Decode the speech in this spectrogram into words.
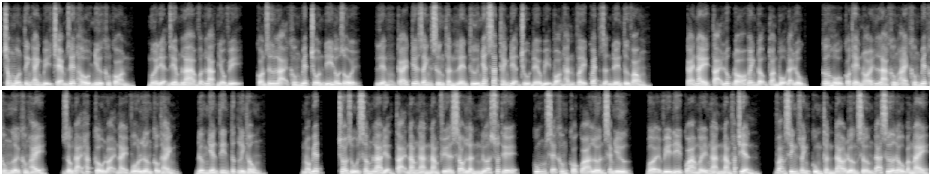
trong môn tinh anh bị chém giết hầu như không còn, mười điện diêm la vẫn lạc nhiều vị, còn dư lại không biết trốn đi đâu rồi, liền cái kia danh xương thần lên thứ nhất sát thánh điện chủ đều bị bọn hắn vây quét dẫn đến tử vong. Cái này tại lúc đó hoành động toàn bộ đại lục, cơ hồ có thể nói là không ai không biết không người không hay, giống đại hắc cầu loại này vô lương cầu thánh, đương nhiên tin tức linh thông. Nó biết, cho dù Sâm la điện tại năm ngàn năm phía sau lần nữa xuất thế, cũng sẽ không có quá lớn xem như bởi vì đi qua mấy ngàn năm phát triển, vãng sinh doanh cùng thần đao đường sớm đã xưa đâu bằng nay,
